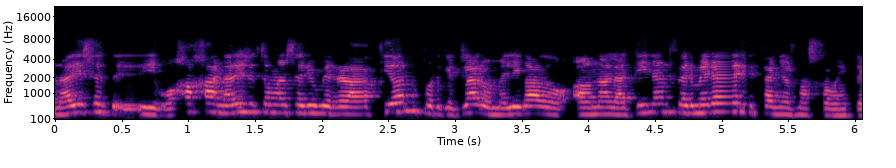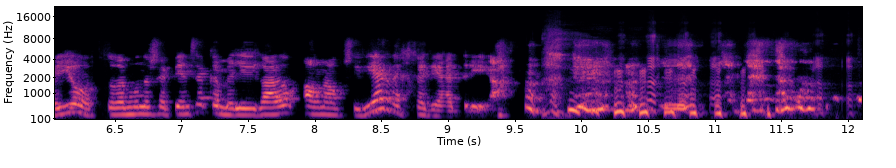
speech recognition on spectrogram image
nadie se, digo, jaja, nadie se toma en serio mi relación porque, claro, me he ligado a una latina enfermera de 10 años más joven que yo. Todo el mundo se piensa que me he ligado a una auxiliar de geriatría.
